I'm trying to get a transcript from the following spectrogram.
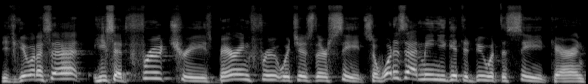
Did you get what I said? He said, fruit trees bearing fruit, which is their seed. So, what does that mean you get to do with the seed, Karen?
